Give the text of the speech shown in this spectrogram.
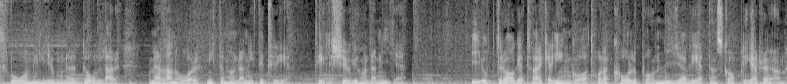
2 miljoner dollar mellan år 1993 till 2009. I uppdraget verkar ingå att hålla koll på nya vetenskapliga rön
